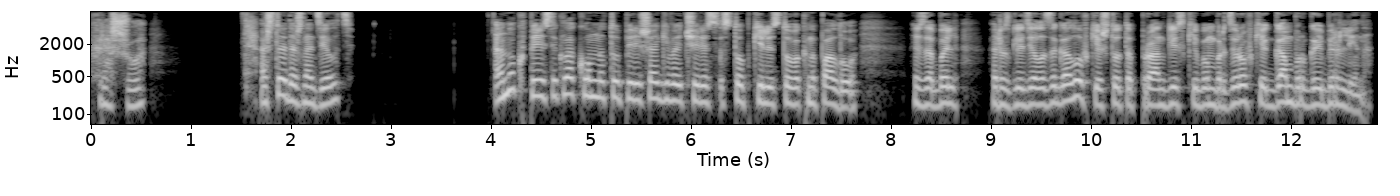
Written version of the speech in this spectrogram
«Хорошо», А что я должна делать? Анук пересекла комнату, перешагивая через стопки листовок на полу. Изабель разглядела заголовки, что-то про английские бомбардировки Гамбурга и Берлина.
